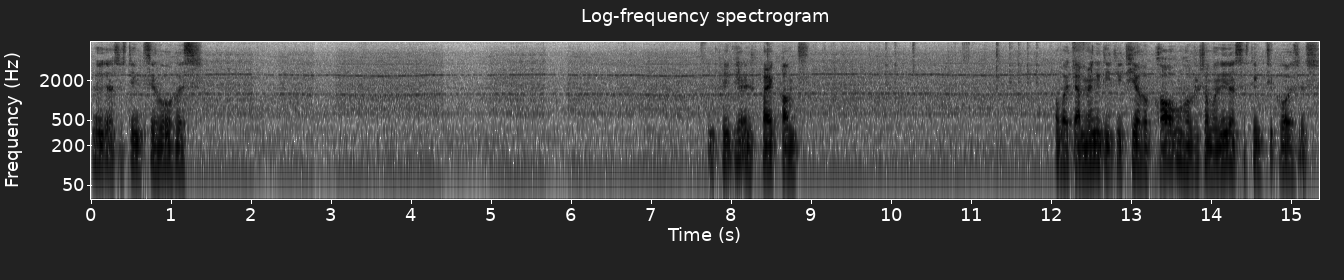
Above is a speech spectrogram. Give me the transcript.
Nee, dass das Ding zu hoch ist. Ich einen Freikampf. Aber der Menge, die die Tiere brauchen, hoffe ich doch mal nicht, dass das Ding zu groß ist.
